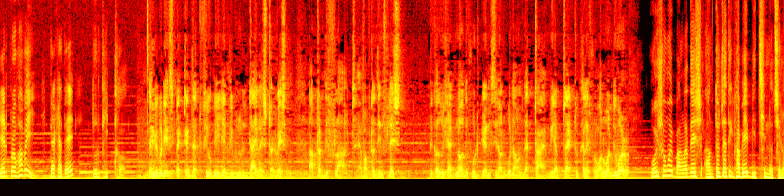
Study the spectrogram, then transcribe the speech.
এর প্রভাবেই দেখা দেয় দুর্ভিক্ষ। Everybody expected that few billion people will die by starvation after the flood, after the inflation, because we had no the food grains in our godown at that time. We have tried to collect from all over the world. ওই সময় বাংলাদেশ আন্তর্জাতিকভাবে বিচ্ছিন্ন ছিল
